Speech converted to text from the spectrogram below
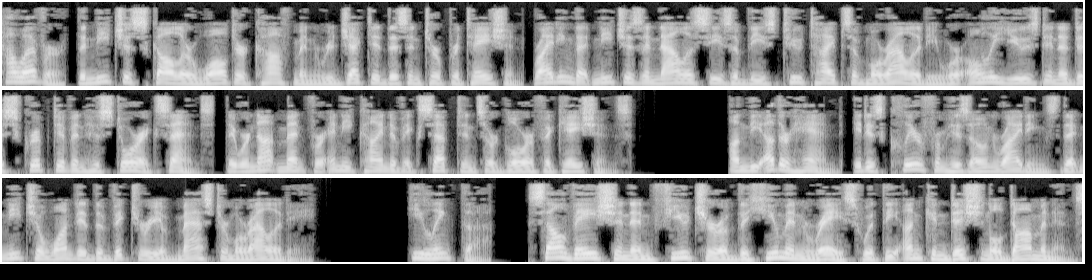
However, the Nietzsche scholar Walter Kaufmann rejected this interpretation, writing that Nietzsche's analyses of these two types of morality were only used in a descriptive and historic sense, they were not meant for any kind of acceptance or glorifications. On the other hand, it is clear from his own writings that Nietzsche wanted the victory of master morality. He linked the "...salvation and future of the human race with the unconditional dominance."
